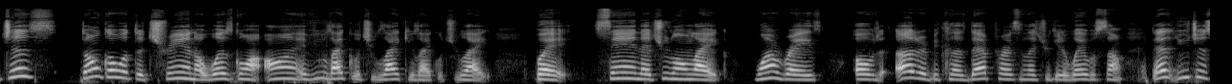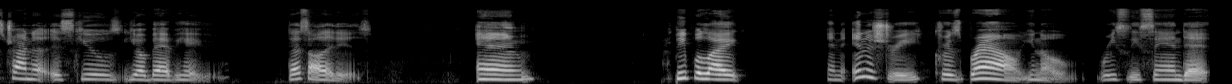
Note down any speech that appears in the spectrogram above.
just don't go with the trend or what's going on. If you like what you like, you like what you like. But saying that you don't like one race over the other because that person let you get away with something, that you just trying to excuse your bad behavior. That's all it is. And people like in the industry, Chris Brown, you know, recently saying that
